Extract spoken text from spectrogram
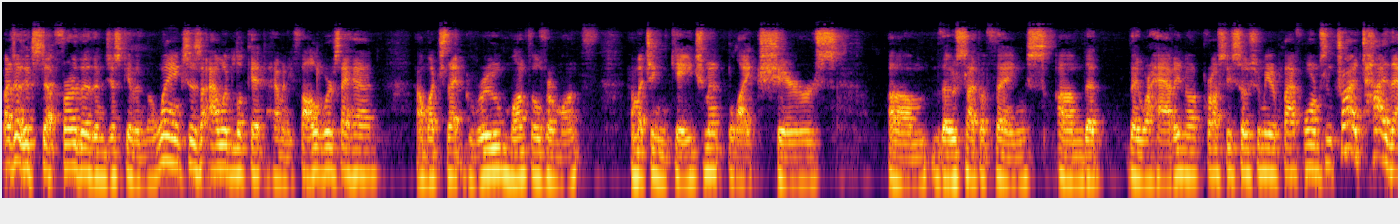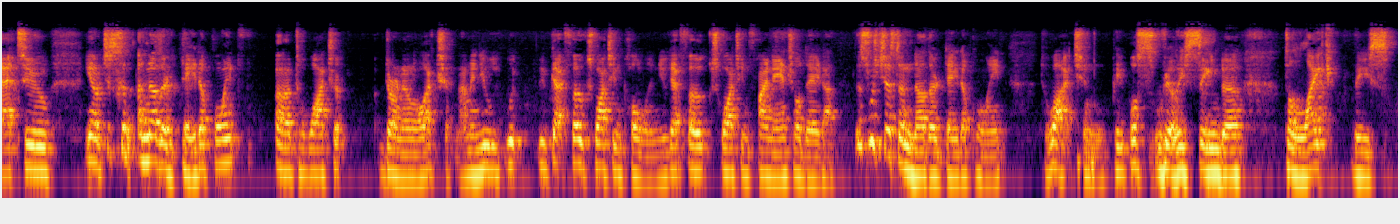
I took it a step further than just giving the links is I would look at how many followers they had, how much that grew month over month, how much engagement, like shares, um, those type of things um, that they were having across these social media platforms, and try to tie that to you know just another data point uh, to watch it during an election. I mean, you you've got folks watching polling, you've got folks watching financial data. This was just another data point to watch, and people really seem to to like these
